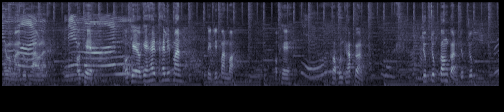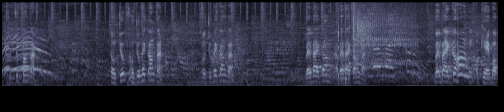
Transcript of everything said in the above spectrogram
ให้มามาดูคลาวละ โอเค โอเค โอเค ให้ให้ลิปมัน ติดลิปมันป่ะโอเค ขอบคุณครับก่อน จุ๊บจุ๊บกล้องก่อน จุ๊บจุ๊บจุ๊บจุ๊บกล้องก่อน ส่งจุ๊บ ส่งจุ๊บให้กล้องก่อน ส่งจุ๊บให้กล้องก่อนบายบายกล้อง อะบายบายกล้องก่อนบายบายกล้อง โอเค บอก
